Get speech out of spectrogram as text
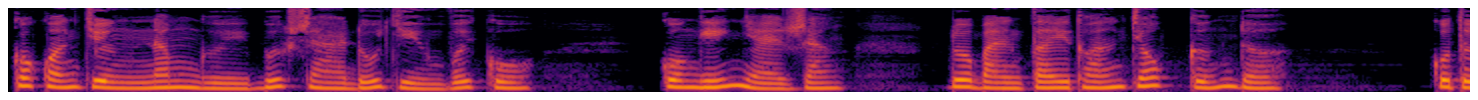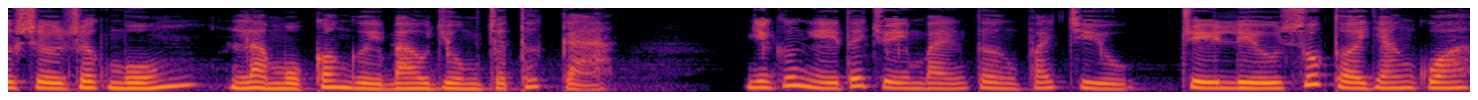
Có khoảng chừng 5 người bước ra đối diện với cô. Cô nghiến nhẹ răng, đôi bàn tay thoáng chốc cứng đơ. Cô thực sự rất muốn là một con người bao dung cho tất cả. Nhưng cứ nghĩ tới chuyện bản thân phải chịu trị liệu suốt thời gian qua,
